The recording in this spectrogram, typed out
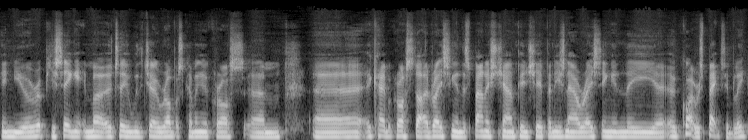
in Europe. You're seeing it in Moto Two with Joe Roberts coming across. Um, uh, came across, started racing in the Spanish Championship, and he's now racing in the quite respectably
